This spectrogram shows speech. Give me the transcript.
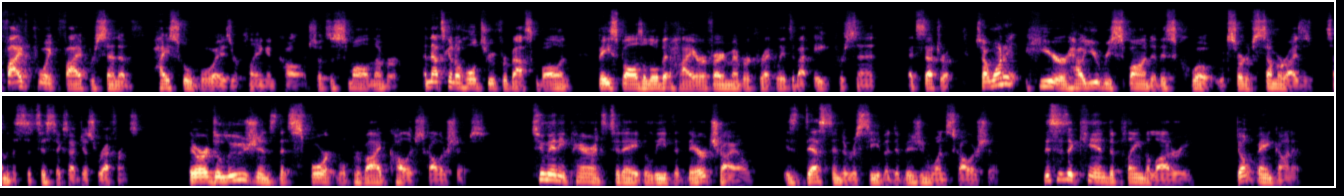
5.5% of high school boys are playing in college. So it's a small number. And that's going to hold true for basketball. And baseball is a little bit higher. If I remember correctly, it's about 8%, etc. So I want to hear how you respond to this quote, which sort of summarizes some of the statistics I've just referenced. There are delusions that sport will provide college scholarships. Too many parents today believe that their child is destined to receive a Division 1 scholarship. This is akin to playing the lottery. Don't bank on it.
